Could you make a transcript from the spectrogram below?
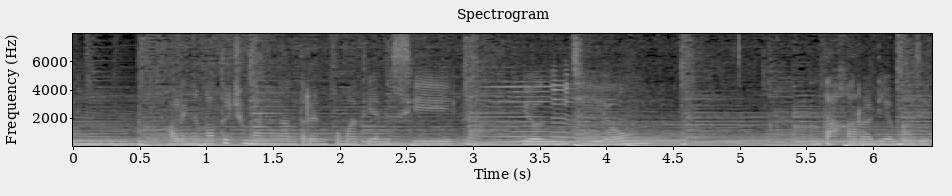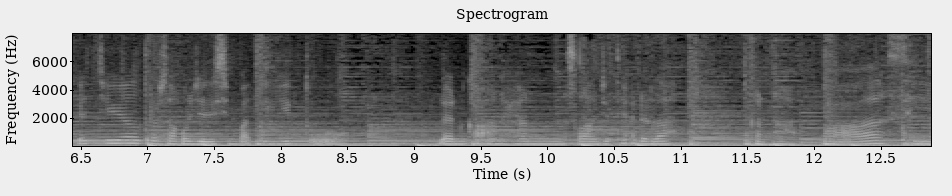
hmm, paling enak tuh cuma nganterin kematian si Yeon Ji Young entah karena dia masih kecil terus aku jadi simpati gitu. Dan keanehan selanjutnya adalah kenapa si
